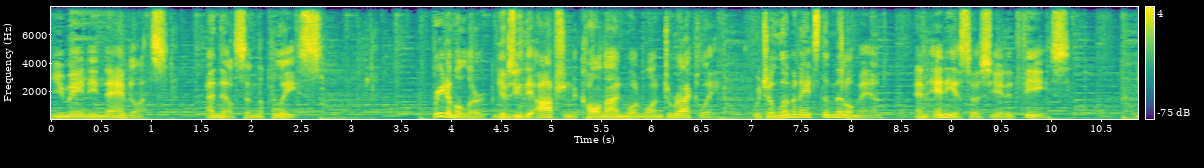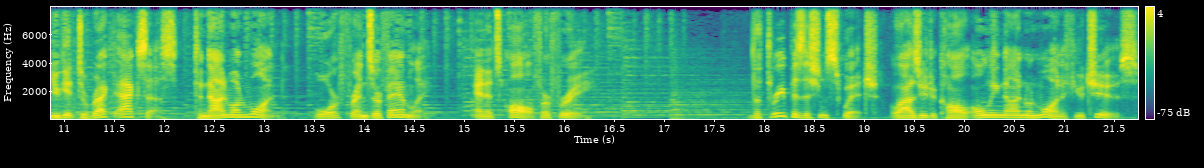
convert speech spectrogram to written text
You may need an ambulance, and they'll send the police. Freedom Alert gives you the option to call 911 directly, which eliminates the middleman and any associated fees. You get direct access to 911 or friends or family, and it's all for free. The three position switch allows you to call only 911 if you choose,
